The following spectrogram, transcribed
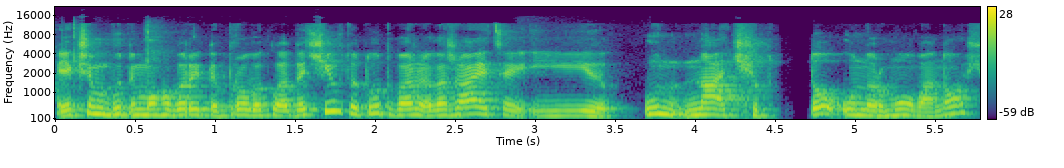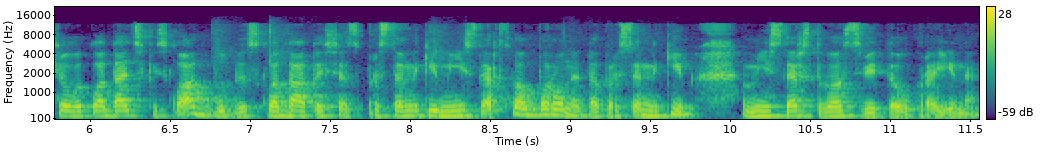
якщо ми будемо говорити про викладачів, то тут важ- вважається і у начебто. То унормовано, що викладацький склад буде складатися з представників Міністерства оборони та представників Міністерства освіти України.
